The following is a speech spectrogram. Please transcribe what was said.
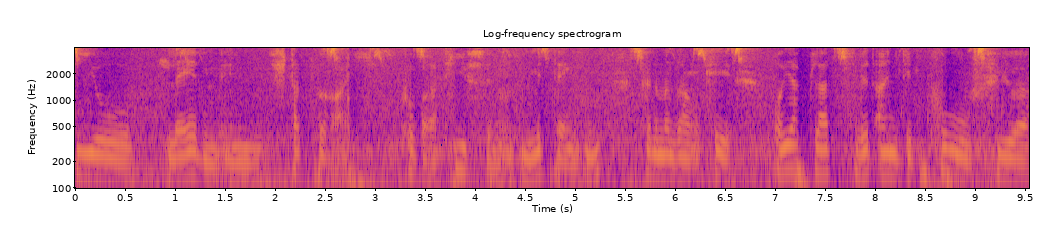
Bio-Läden im Stadtbereich kooperativ sind und mitdenken, könnte man sagen, okay, euer Platz wird ein Depot für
